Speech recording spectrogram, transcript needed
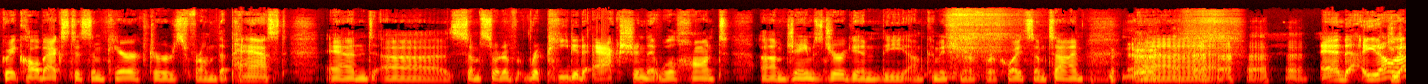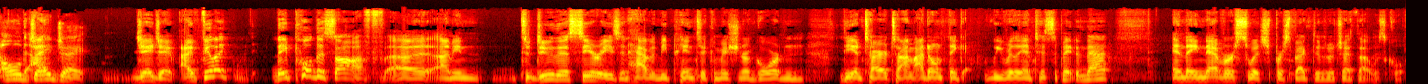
great callbacks to some characters from the past and uh, some sort of repeated action that will haunt um, James Jurgen, the um, commissioner, for quite some time. Uh, and uh, you know, Old I- JJ. JJ, I feel like they pulled this off. Uh, I mean, to do this series and have it be pinned to Commissioner Gordon the entire time, I don't think we really anticipated that. And they never switched perspectives, which I thought was cool.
